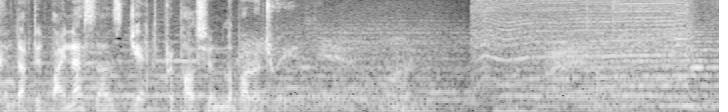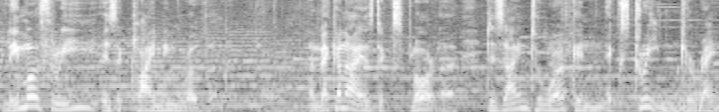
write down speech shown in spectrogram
conducted by NASA's Jet Propulsion Laboratory. Lemur 3 is a climbing rover a mechanized explorer designed to work in extreme terrain.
